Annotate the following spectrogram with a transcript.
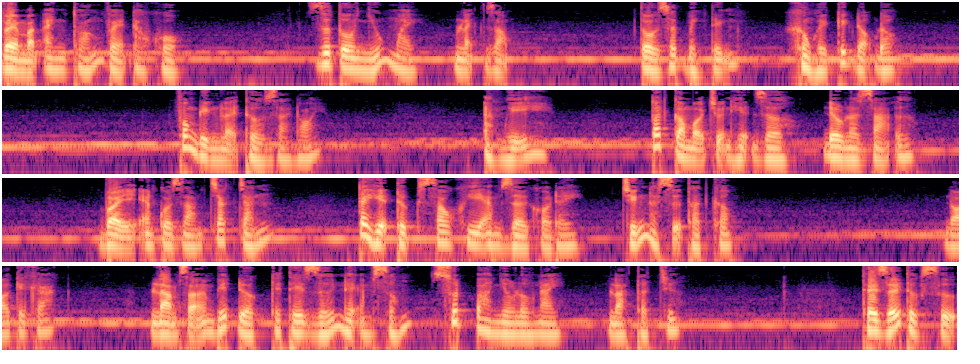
Vẻ mặt anh thoáng vẻ đau khổ. Dư tô nhíu mày, lạnh giọng. Tôi rất bình tĩnh, không hề kích động đâu. Phong Đình lại thở dài nói. Em nghĩ tất cả mọi chuyện hiện giờ đều là giả ư. Vậy em có dám chắc chắn cái hiện thực sau khi em rời khỏi đây chính là sự thật không? Nói cái khác, làm sao em biết được cái thế giới nơi em sống suốt bao nhiêu lâu nay là thật chứ? Thế giới thực sự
